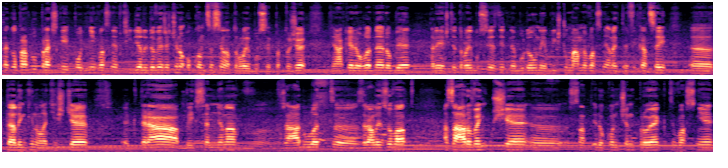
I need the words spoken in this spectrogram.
tak opravdu pražský podnik vlastně přijde lidově řečeno o koncesi na trolejbusy, protože v nějaké dohledné době tady ještě trolejbusy jezdit nebudou. Nejblíž tu máme vlastně elektrifikaci té linky na letiště, která by se měla v řádu let zrealizovat a zároveň už je eh, snad i dokončen projekt vlastně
